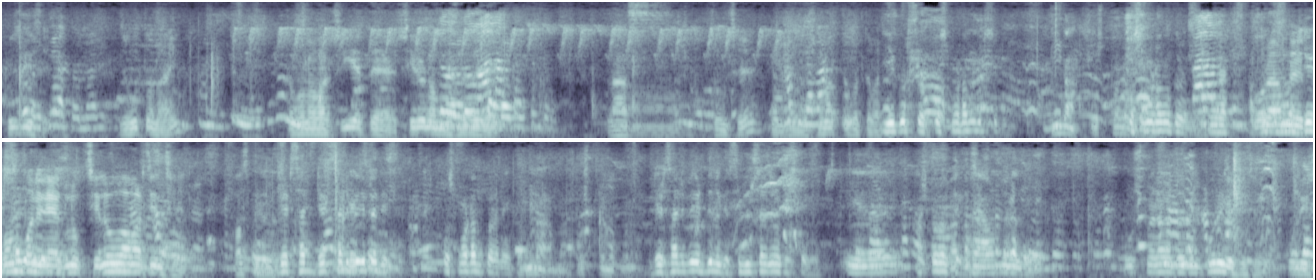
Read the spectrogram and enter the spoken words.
খোঁজ নিয়েছে যে উতো নাই। তখন আবার ইয়েতে শিরোনাম দিয়েছে যে লাশ চলছে কিন্তু শনাক্ত করতে পারছি ইয়ে করছে পোস্টমর্টম করছে। কোম্পানির এক লোক ছিল ও আবার চিনছে। হসপিটালে। ডেট সার্টিফিকেটটা পোস্টমর্টম এখানে। না না ডেট সার্টিফিকেট দিলে কি সিভিল সার্জন অফিস থেকে হাসপাতাল থেকে? থেকে। পুষ্পের দুদিন পুরী এসেছিল পুলিশ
